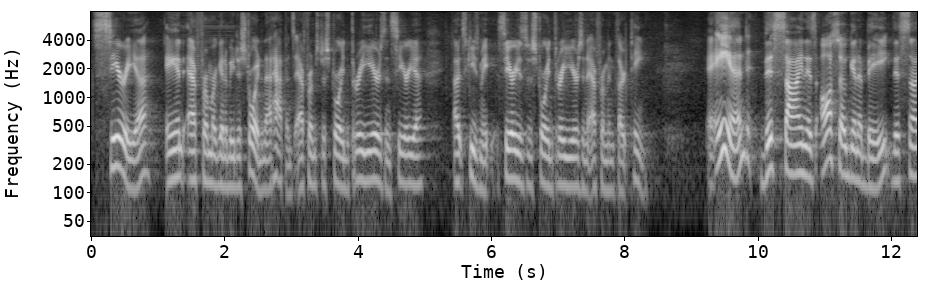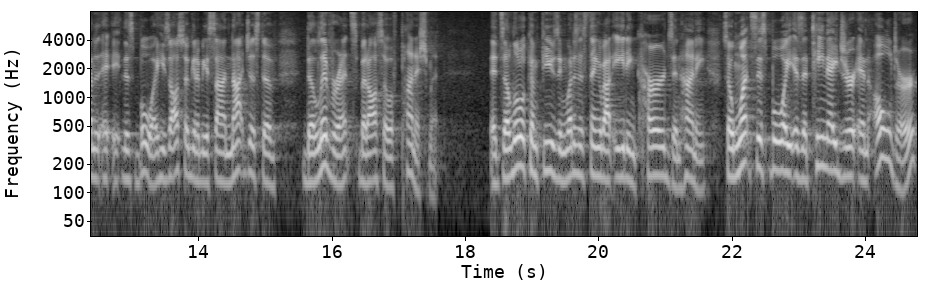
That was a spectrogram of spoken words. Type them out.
Syria and Ephraim are going to be destroyed, and that happens. Ephraim's destroyed in three years, and Syria uh, excuse me, Syria is destroyed in three years and Ephraim in 13. And this sign is also going to be, this son, eh, eh, this boy, he's also going to be a sign not just of deliverance, but also of punishment. It's a little confusing. What is this thing about eating curds and honey? So once this boy is a teenager and older,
